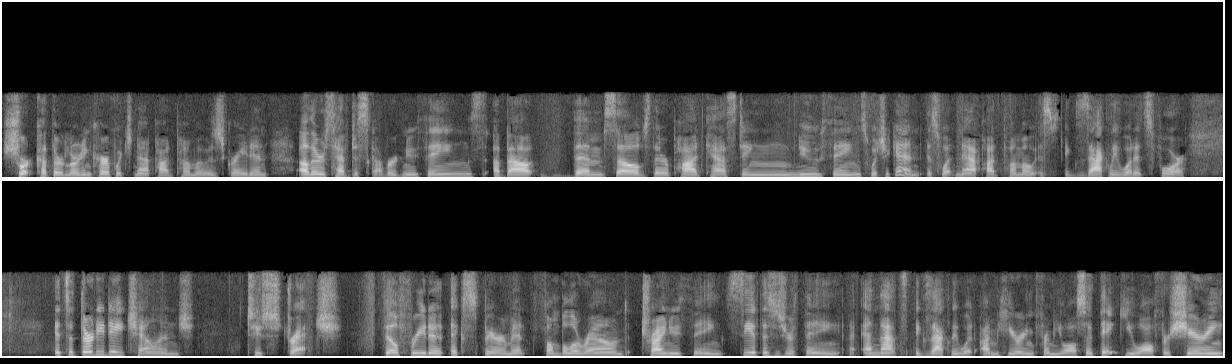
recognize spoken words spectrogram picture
shortcut their learning curve, which NaPodPoMo is great in. Others have discovered new things about themselves, their podcasting, new things, which again is what NaPodPoMo is exactly what it's for. It's a 30 day challenge to stretch. Feel free to experiment, fumble around, try new things, see if this is your thing. And that's exactly what I'm hearing from you all. So thank you all for sharing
